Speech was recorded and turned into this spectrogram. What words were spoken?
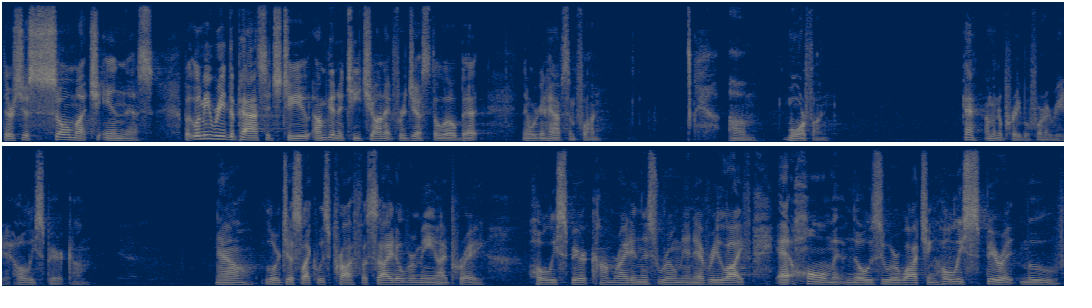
There's just so much in this. But let me read the passage to you. I'm going to teach on it for just a little bit, then we're going to have some fun. Um, more fun. Yeah, I'm going to pray before I read it. Holy Spirit, come. Now, Lord, just like was prophesied over me, I pray. Holy Spirit, come right in this room, in every life, at home, and those who are watching. Holy Spirit, move.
